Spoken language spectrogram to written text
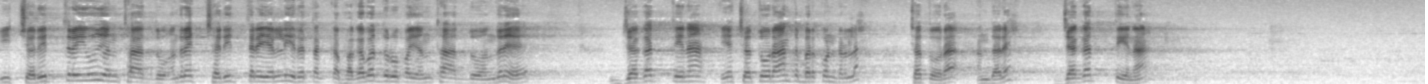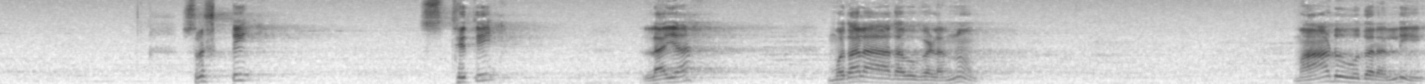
ಈ ಚರಿತ್ರೆಯೂ ಎಂಥದ್ದು ಅಂದರೆ ಚರಿತ್ರೆಯಲ್ಲಿ ಇರತಕ್ಕ ಭಗವದ್ ರೂಪ ಎಂಥದ್ದು ಅಂದರೆ ಜಗತ್ತಿನ ಚತುರ ಅಂತ ಬರ್ಕೊಂಡ್ರಲ್ಲ? ಚತುರ ಅಂದರೆ ಜಗತ್ತಿನ ಸೃಷ್ಟಿ ಸ್ಥಿತಿ ಲಯ ಮೊದಲಾದವುಗಳನ್ನು ಮಾಡುವುದರಲ್ಲಿ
